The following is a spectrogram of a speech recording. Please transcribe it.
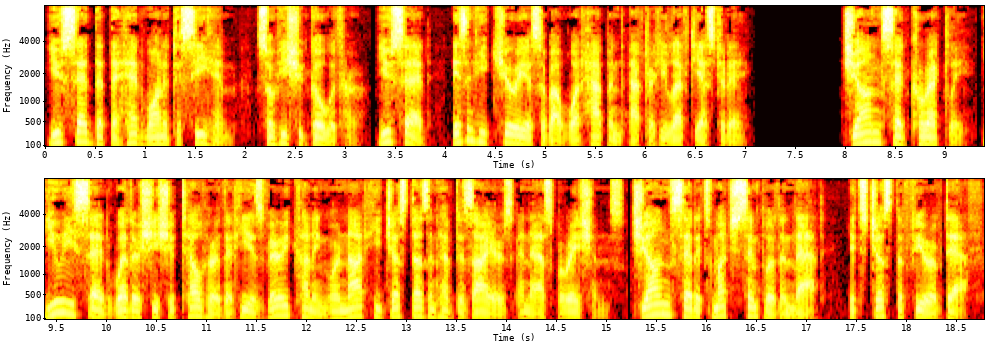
You said that the head wanted to see him, so he should go with her. You said, isn't he curious about what happened after he left yesterday? Jiang said correctly. Yui said whether she should tell her that he is very cunning or not he just doesn't have desires and aspirations. Jiang said it's much simpler than that, it's just the fear of death.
